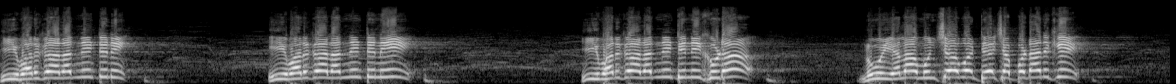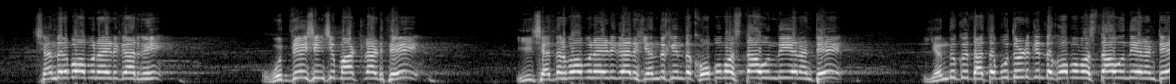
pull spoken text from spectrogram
ఈ వర్గాలన్నింటినీ ఈ వర్గాలన్నింటినీ ఈ వర్గాలన్నింటినీ కూడా నువ్వు ఎలా ముంచావు అంటే చెప్పడానికి చంద్రబాబు నాయుడు గారిని ఉద్దేశించి మాట్లాడితే ఈ చంద్రబాబు నాయుడు గారికి ఎందుకు ఇంత కోపం వస్తూ ఉంది అని అంటే ఎందుకు దత్తపుత్రుడికి ఇంత కోపం వస్తూ ఉంది అని అంటే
